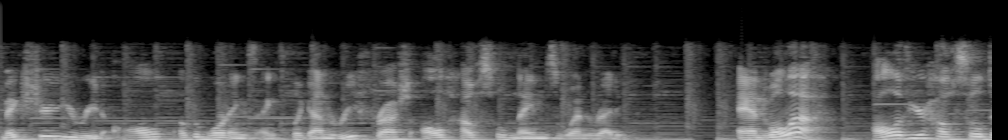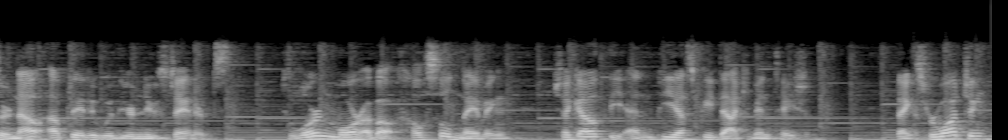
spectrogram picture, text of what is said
Make sure you read all of the warnings and click on Refresh All Household Names when ready. And voila! All of your households are now updated with your new standards. To learn more about household naming, check out the NPSP documentation. Thanks for watching!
